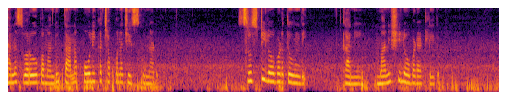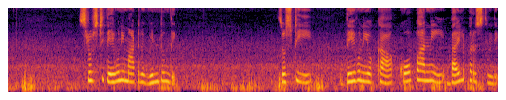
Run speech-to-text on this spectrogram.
తన స్వరూపమందు తన పోలిక చప్పున చేసుకున్నాడు. సృష్టి లోబడుతూ ఉంది కానీ మనిషి లోబడట్లేదు. సృష్టి దేవుని మాటను వింటుంది. సృష్టి దేవుని యొక్క కోపాన్ని బయలుపరుస్తుంది.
